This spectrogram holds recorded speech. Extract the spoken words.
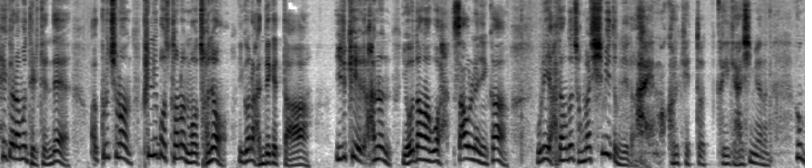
해결하면 될 텐데 아, 그렇지만 필리버스터는 뭐 전혀 이건 안 되겠다. 이렇게 하는 여당하고 싸우려니까 우리 야당도 정말 힘이 듭니다. 아이 뭐 그렇게 또 그 얘기 하시면은 그럼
